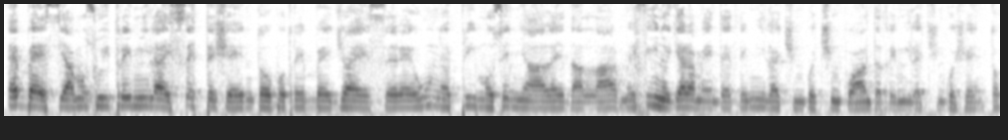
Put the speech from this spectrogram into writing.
e beh, siamo sui 3.700, potrebbe già essere un primo segnale d'allarme fino chiaramente ai 3.550-3.500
